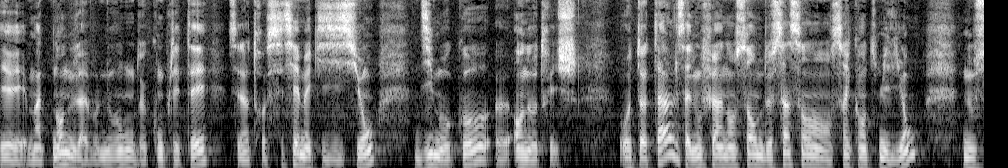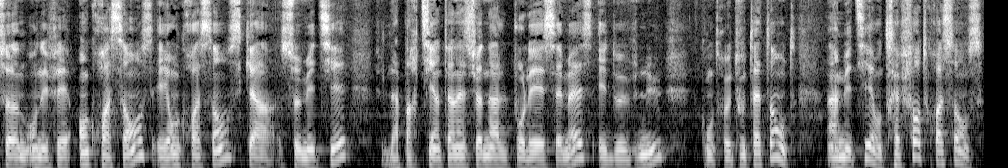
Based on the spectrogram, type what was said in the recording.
et maintenant, nous avons de compléter, c'est notre septième acquisition d'Imoco euh, en Autriche. Au total, ça nous fait un ensemble de 550 millions. Nous sommes en effet en croissance et en croissance car ce métier, la partie internationale pour les SMS, est devenu contre toute attente, un métier en très forte croissance.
